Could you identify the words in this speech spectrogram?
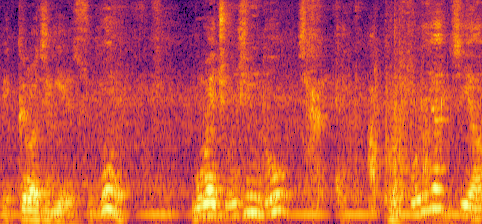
미끄러지기 일쑤고 몸의 중심도 자꾸 앞으로 쏠렸지요.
